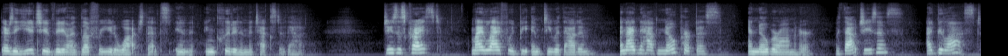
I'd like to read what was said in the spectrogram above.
There's a YouTube video I'd love for you to watch that's in, included in the text of that. Jesus Christ, my life would be empty without him, and I'd have no purpose and no barometer. Without Jesus, I'd be lost.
